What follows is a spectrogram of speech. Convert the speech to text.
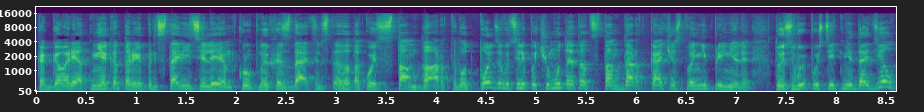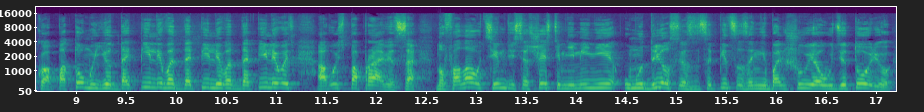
как говорят некоторые представители крупных издательств, это такой стандарт. Вот пользователи почему-то этот стандарт качества не приняли. То есть выпустить недоделку, а потом ее допиливать, допиливать, допиливать, а авось поправится. Но Fallout 76, тем не менее, умудрился зацепиться за небольшую аудиторию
